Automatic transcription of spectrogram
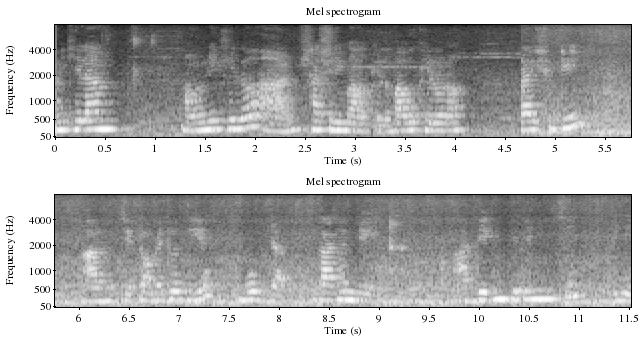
আমি খেলাম, মামুনি খেলো আর শাশুড়ি মাও খেলো, বাবু খেলো না। কড়াইশুঁটি আর হচ্ছে টমেটো দিয়ে মুগ ডাল, গাজর নেই। আর বেগুন কেটে নিয়েছি, এই যে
